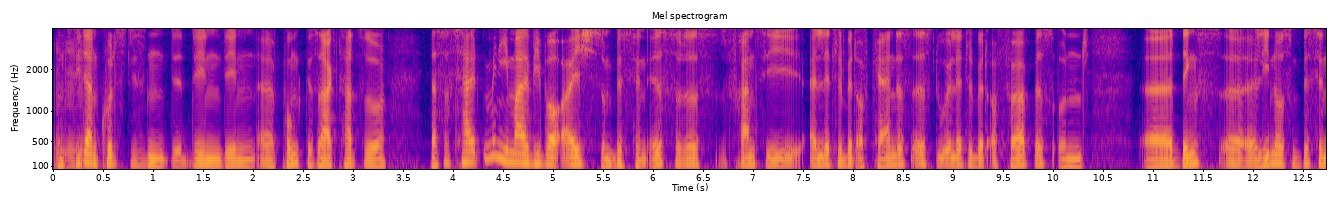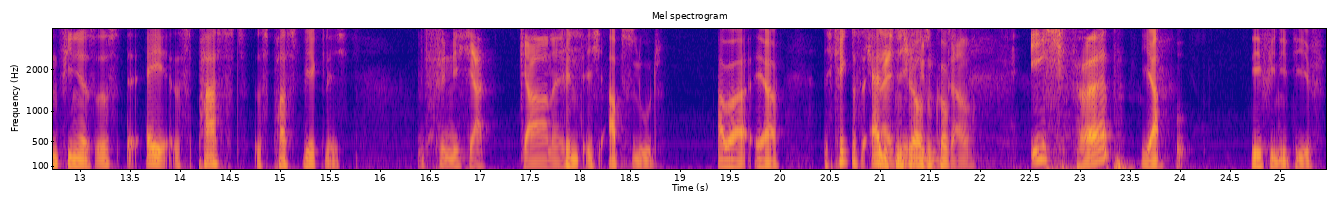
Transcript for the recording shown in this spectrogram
und sie dann kurz diesen, d- den, den äh, Punkt gesagt hat, so, dass es halt minimal wie bei euch so ein bisschen ist, so dass Franzi a little bit of Candace ist, du a little bit of Ferb bist und äh, Dings, äh, Linus ein bisschen Phineas ist. Ey, es passt, es passt wirklich. Finde ich ja gar nicht. Finde ich absolut. Aber ja, ich krieg das Ich ehrlich nicht mehr aus dem Kopf. Da ich, Ferb? Ja, definitiv.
